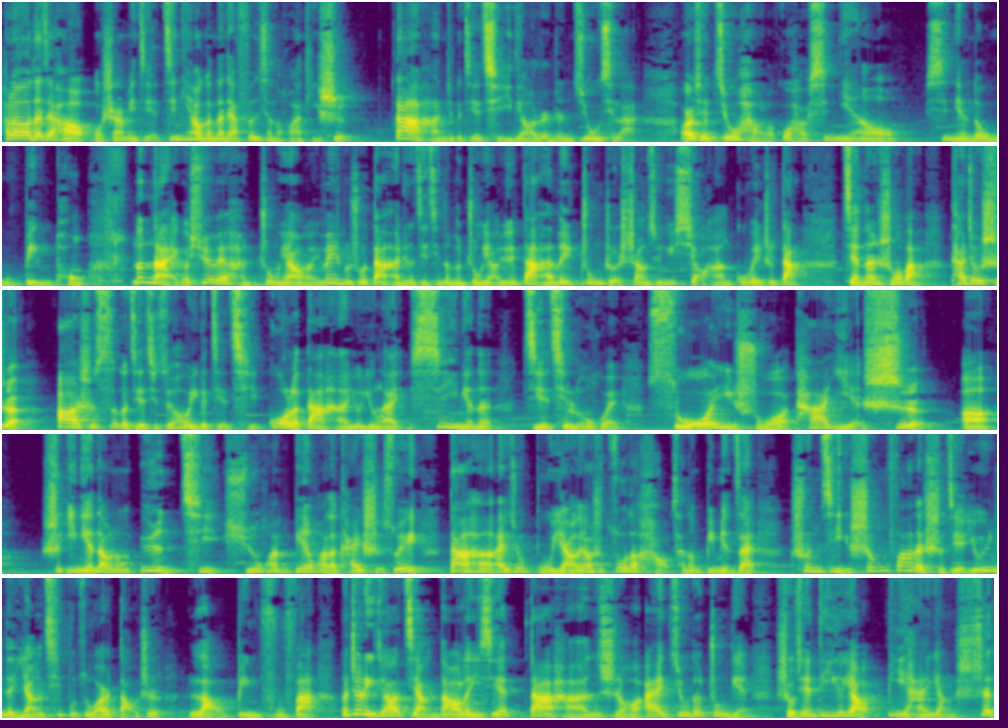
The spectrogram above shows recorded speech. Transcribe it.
Hello，大家好，我是二妹姐。今天要跟大家分享的话题是大寒这个节气一定要认真灸起来，而且灸好了过好新年哦，新年都无病痛。那哪个穴位很重要呢？为什么说大寒这个节气那么重要？因为大寒为中者，上行于小寒，故谓之大。简单说吧，它就是二十四个节气最后一个节气，过了大寒又迎来新一年的节气轮回，所以说它也是。啊，是一年当中运气循环变化的开始，所以大寒艾灸补阳要是做得好，才能避免在春季生发的时节，由于你的阳气不足而导致老病复发。那这里就要讲到了一些大寒时候艾灸的重点。首先，第一个要避寒养肾，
